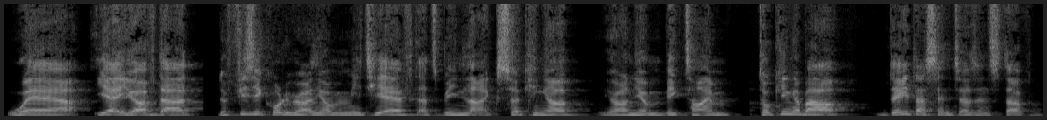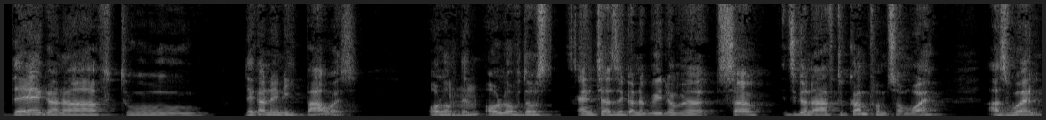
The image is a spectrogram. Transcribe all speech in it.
where yeah, you have that the physical uranium ETF that's been like sucking up uranium big time. Talking about data centers and stuff, they're gonna have to. They're gonna need powers. All of mm-hmm. them. All of those centers are gonna be over. So it's gonna have to come from somewhere as well.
